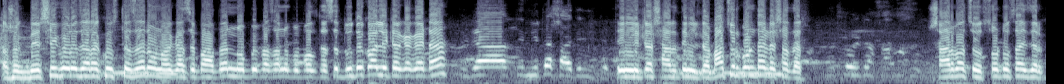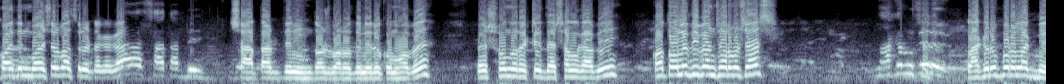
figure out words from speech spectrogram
দর্শক দেশি গরু যারা খুঁজতেছেন ওনার কাছে পাবেন নব্বই পঁচানব্বই বলতেছে। দুধে কয় লিটার কাকা এটা? এটা তিন লিটার সাড়ে তিন লিটার। তিন লিটার সাড়ে তিন লিটার। বাছুর কোনটা এটা সাদার? সার বাছুর। ছোট সাইজের। কয়দিন বয়সের বাছুর এটা কাকা? সাত আট দিন। সাত আট দিন দশ বারো দিন এরকম হবে। বেশ সুন্দর একটি দেশাল গাবি। কত হলে দিবেন সর্বশেষ? লাখের উপরে। লাগবে।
